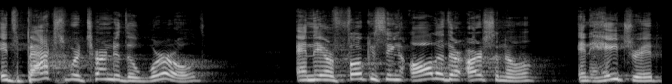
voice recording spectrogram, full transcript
Its backs were turned to the world, and they are focusing all of their arsenal and hatred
